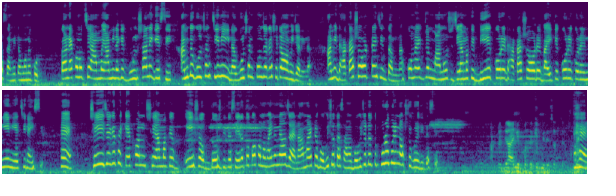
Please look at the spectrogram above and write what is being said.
আছে, আমি এটা মনে করি। কারণ এখন হচ্ছে আমি আমি নাকি গুলশানে গেছি। আমি তো গুলশান চিনিই না। গুলশান কোন জায়গায় সেটাও আমি জানি না। আমি ঢাকা শহরটাই চিনতাম না। কোনো একজন মানুষ যে আমাকে বিয়ে করে ঢাকা শহরে বাইকে করে করে নিয়ে নিয়ে চিনাইছে। হ্যাঁ সেই জায়গা থেকে এখন সে আমাকে এই সব দোষ দিতেছে এটা তো কখনো মাইনে নেওয়া যায় না। আমার একটা ভবিষ্যৎ আছে আমার ভবিষ্যৎটা তো পুরোপুরি নষ্ট করে দিতেছে। হ্যাঁ।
